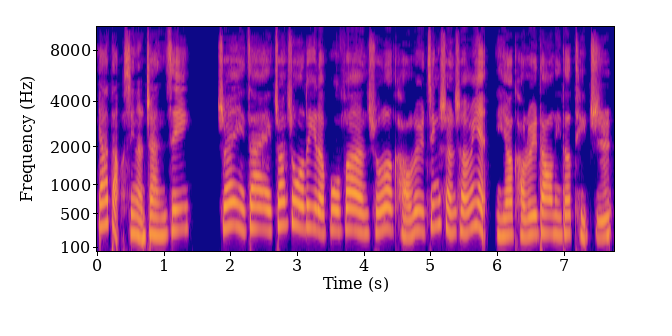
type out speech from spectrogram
压倒性的战绩。所以在专注力的部分，除了考虑精神层面，也要考虑到你的体质。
